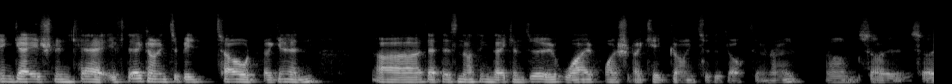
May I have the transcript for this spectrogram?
engaged in care. If they're going to be told again, uh, that there's nothing they can do, why why should I keep going to the doctor, right? Um, so so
